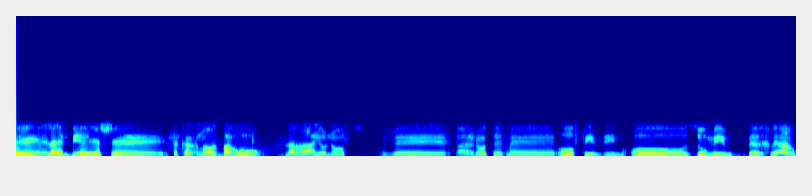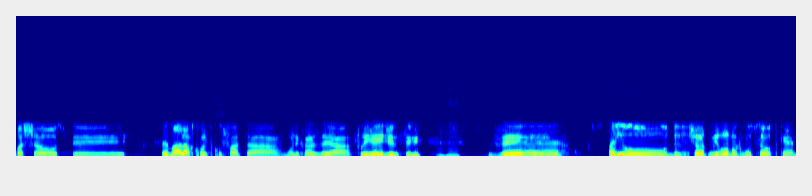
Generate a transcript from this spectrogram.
אה, ל-NBA יש אה, תקנון מאוד ברור לראיונות, וראיונות הם אה, או פיזיים או זומים, בערך לארבע שעות אה, במהלך כל תקופת, ה, בוא נקרא לזה ה-free agency. והיו דרישות מרוב הקבוצות, כן.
